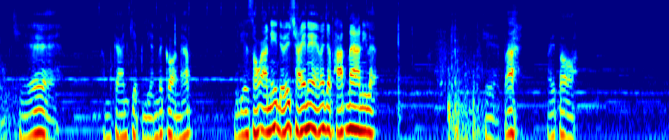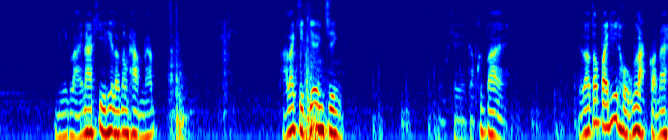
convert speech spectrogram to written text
โอเคทำการเก็บเหรียญไปก่อนนะครับเหรียญสองอันนี้เดี๋ยวได้ใช้แน่ น่าจะพาร์ทหน้านี่แหละ โอเค ไป ไปต่อ มีอีกหลายหน้าที่ที่เราต้องทำนะครับ ภารกิจเยอะจริง ๆ โอเคกลับขึ้นไป เดี๋ยวเราต้องไปที่โถงหลักก่อนนะ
